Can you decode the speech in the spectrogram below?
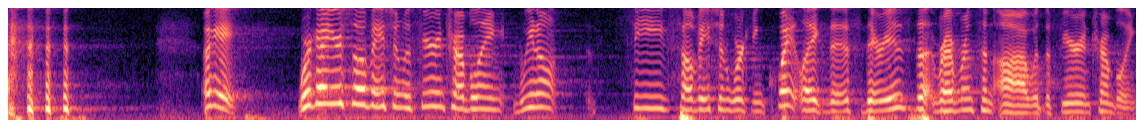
okay, work out your salvation with fear and trembling. We don't see salvation working quite like this. There is the reverence and awe with the fear and trembling.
